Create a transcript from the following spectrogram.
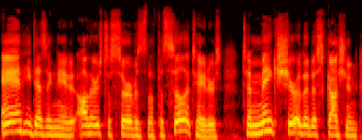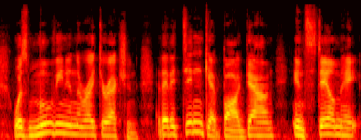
and he designated others to serve as the facilitators to make sure the discussion was moving in the right direction, and that it didn't get bogged down in stalemate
